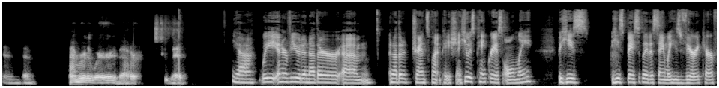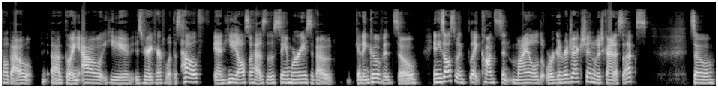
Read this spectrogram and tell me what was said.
and uh, I'm really worried about her. It's too bad. Yeah, we interviewed another um, another transplant patient. He was pancreas only, but he's he's basically the same way. He's very careful about uh, going out. He is very careful with his health, and he also has those same worries about getting COVID. So, and he's also in like constant mild organ rejection, which kind of sucks. So,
